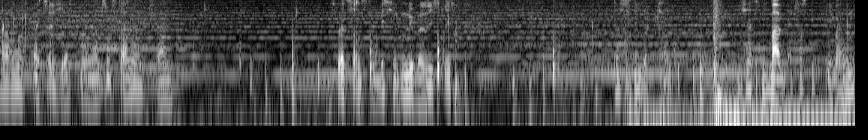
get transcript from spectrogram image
Warte mal, vielleicht soll ich erstmal ganze Steine entfernen. Es wird sonst ein bisschen unübersichtlich. Das will ja keiner. Ich setze mich mal etwas bequemer hin.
